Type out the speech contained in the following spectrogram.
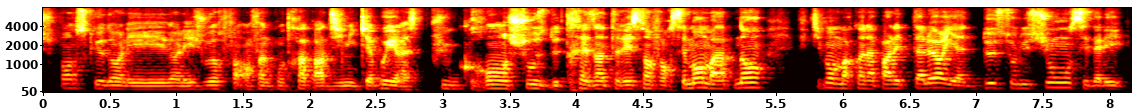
Je pense que dans les, dans les joueurs en fin de contrat par Jimmy Cabot, il reste plus grand chose de très intéressant forcément. Maintenant, effectivement, Marc en a parlé tout à l'heure, il y a deux solutions. C'est d'aller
